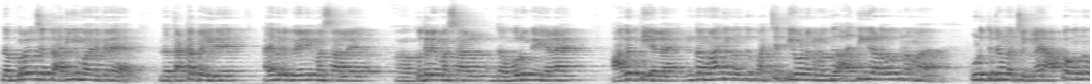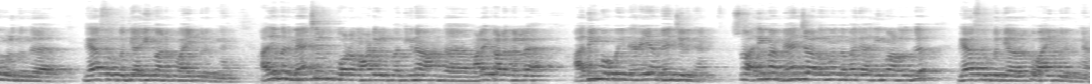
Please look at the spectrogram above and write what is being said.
இந்த புரட்சத்து அதிகமாக இருக்கிற இந்த தட்டைப்பயிறு அதே மாதிரி வேலி மசாலு குதிரை மசால் இந்த முருங்கை இலை அகத்தி இலை இந்த மாதிரி வந்து பச்சை தீவனங்கள் வந்து அதிக அளவுக்கு நம்ம கொடுத்துட்டோம்னு வச்சுங்களேன் அப்போ வந்து உங்களுக்கு இந்த கேஸ் உற்பத்தி அதிகமாக இருக்க வாய்ப்பு இருக்குங்க. அதே மாதிரி மேய்ச்சலுக்கு போகிற மாடுகள் பார்த்தீங்கன்னா அந்த மழைக்காலங்களில் அதிகமாக போய் நிறைய மேய்ஞ்சிருங்க ஸோ அதிகமாக மேய்ஞ்சாலும் இந்த மாதிரி அதிகமாக அளவுக்கு கேஸ் உற்பத்தி ஆகிறதுக்கு வாய்ப்பு இருக்குங்க.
